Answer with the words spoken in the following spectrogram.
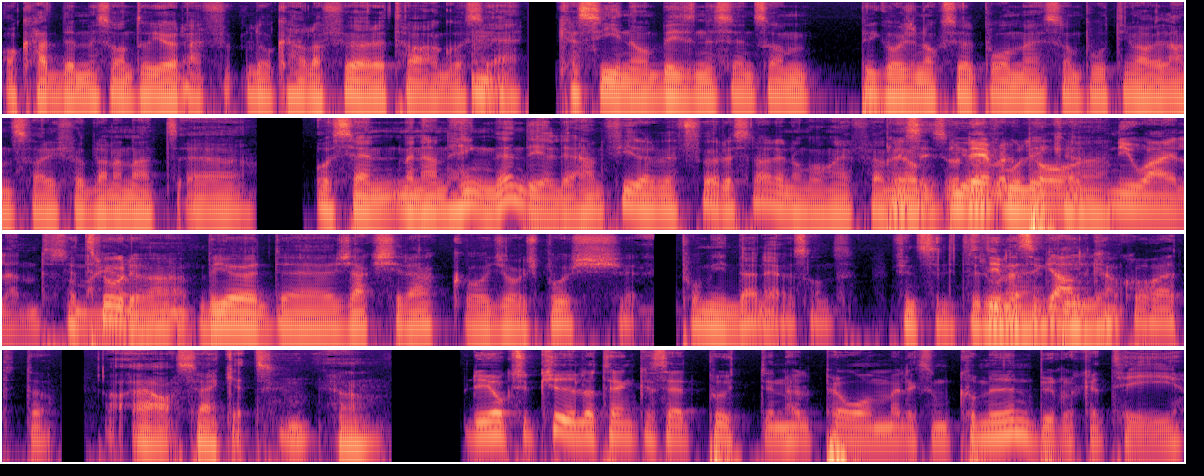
Och hade med sånt att göra, lokala företag och så Mm. mm. casino-businessen som Prigozjin också höll på med, som Putin var väl ansvarig för bland annat. Eh, och sen, men han hängde en del där. Han firade väl födelsedagar någon gång här för mig. Precis, och det är väl bjöd på New Island. jag tror det gör. var. Bjöd eh, Jacques Chirac och George Bush på middag där och sånt. Finns det lite Steven Seagal kanske har ätit det. Ja, Ja, säkert. Mm. Ja. Det är också kul att tänka sig att Putin höll på med liksom kommunbyråkrati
